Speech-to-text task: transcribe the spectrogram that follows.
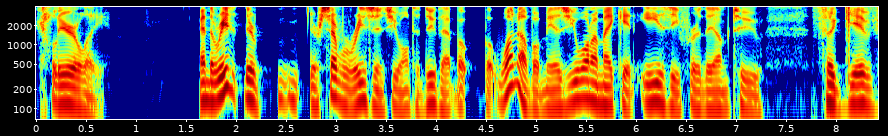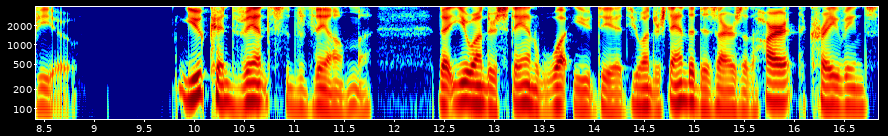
clearly. And the reason there, there are several reasons you want to do that, but but one of them is you want to make it easy for them to forgive you. You convince them that you understand what you did. You understand the desires of the heart, the cravings,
